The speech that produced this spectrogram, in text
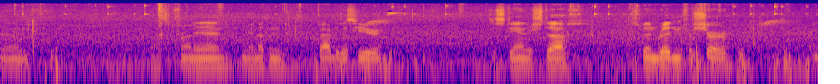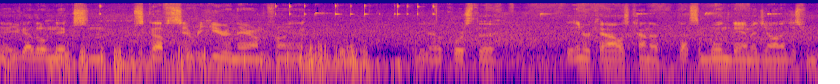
Um, that's the front end. Nothing fabulous here. Just standard stuff. It's been ridden for sure. You know, you've got little nicks and scuffs every here and there on the front end. You know, of course, the the inner cow's kind of got some wind damage on it just from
